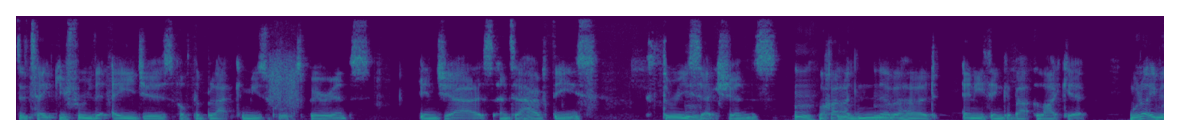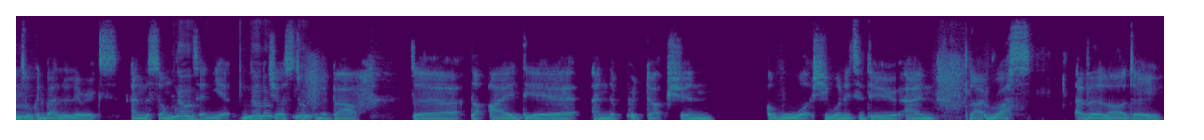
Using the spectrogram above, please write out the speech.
to take you through the ages of the black musical experience in jazz and to have these three sections. Mm, Like I, mm, I'd mm. never heard anything about like it. We're not even talking about the lyrics and the song No. content yet. No, We're no, just talking about the the idea and the production of what she wanted to do. And like Russ Elevado,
